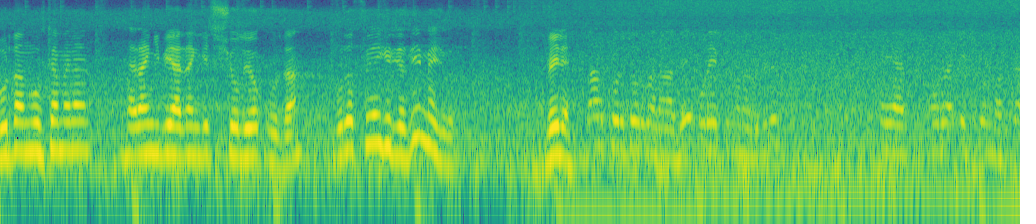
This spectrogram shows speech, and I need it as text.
Buradan muhtemelen herhangi bir yerden geçiş yolu yok burada. Burada suya gireceğiz değil mi mecbur? Veli. Dar koridor var abi. Oraya kullanabiliriz. Eğer orada etkili olmazsa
